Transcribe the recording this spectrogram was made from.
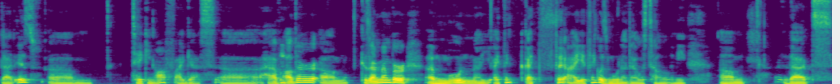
that is um, taking off. I guess. Uh, have other because I remember uh, Moon. I, I think I th- I think it was Mounah that was telling me um, that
